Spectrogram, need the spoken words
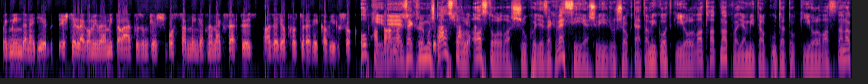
meg minden egyéb, és tényleg amivel mi találkozunk, és bosszant minket, mert megfertőz, az egy apró töredék a vírusok. Oké, okay, de ezekről most azt, ol, azt olvassuk, hogy ezek veszélyes vírusok, tehát amik ott kiolvadhatnak, vagy amit a kutatók kiolvasztanak,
